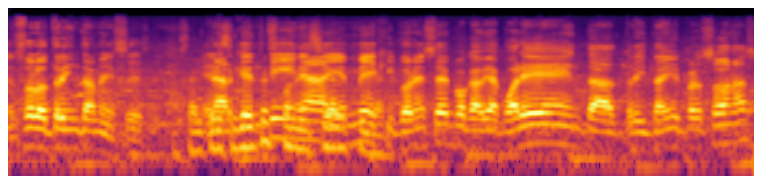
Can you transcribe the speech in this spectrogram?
en solo 30 meses. en Argentina y en México en esa época había 40, 30 mil personas,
